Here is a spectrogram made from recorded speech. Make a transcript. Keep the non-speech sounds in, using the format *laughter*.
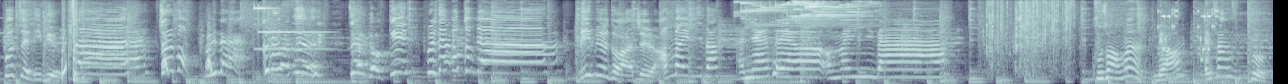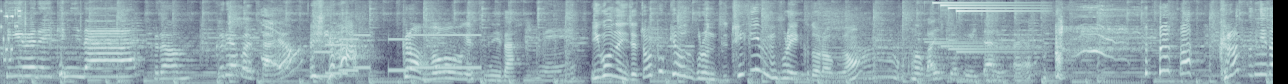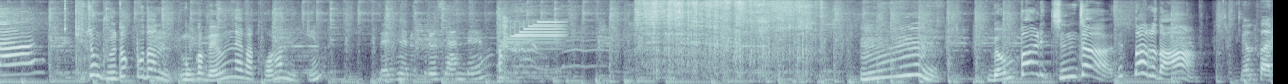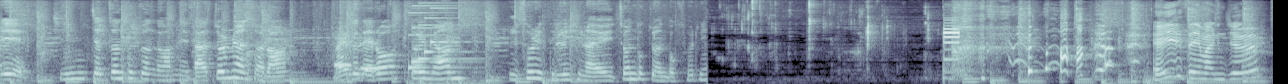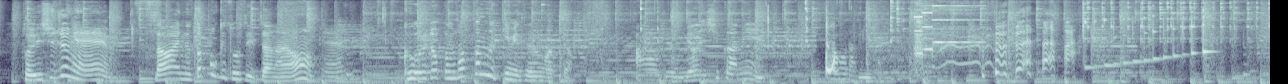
번째 리뷰. 짠! 쫄복! 불닭! 크로스! 쫄볶이 불닭볶음면! 리뷰 도와줄 엄마입니다. 안녕하세요. 엄마입니다. 구성은 면, 에상스프 튀김을 익힙니다. 그럼 끓여볼까요? *laughs* 그럼 먹어보겠습니다. 네. 이거는 이제 쫄볶이여서 그런지 튀김 후레이크더라고요. 아, 더 맛있어 보이지 않을까요? *laughs* 그렇습니다. 기존 불닭보단 뭔가 매운내가 덜한 느낌? 냄새는 그럴싸한데요? *laughs* 음 면발이 진짜 색다르다. 면발이 진짜 쫀득쫀득합니다. 쫄면처럼. 말 그대로 쫄면. 이 소리 들리시나요? 이 쫀득쫀득 소리? *laughs* ASMR인 줄. 저희 시중에 나와 있는 떡볶이 소스 있잖아요. 네. 그걸 조금 섞은 느낌이 드는 것 같아요. 아그 면 식감이 탁월합니다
